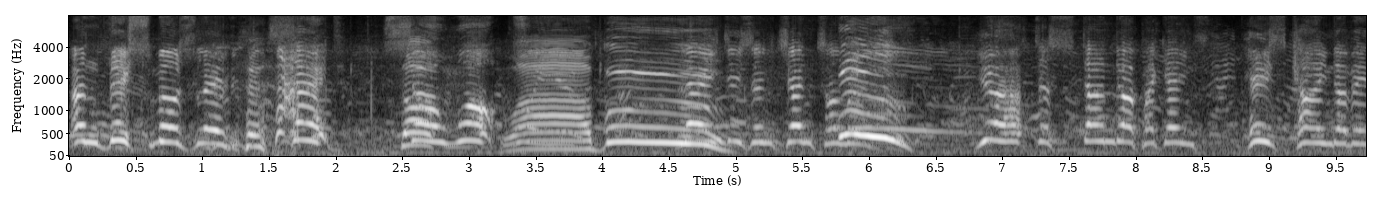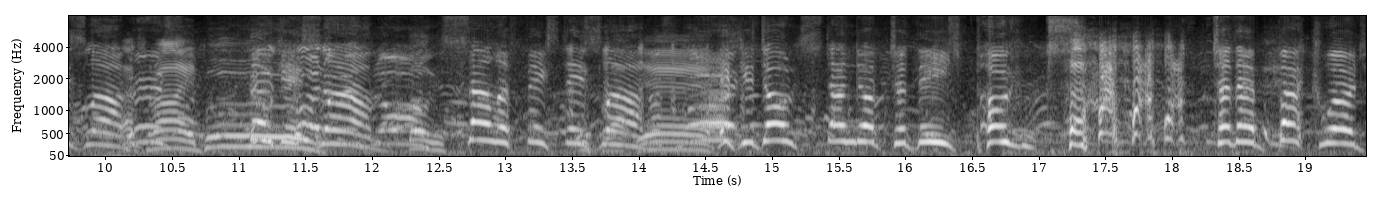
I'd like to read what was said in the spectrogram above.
And this Muslim said, so, what? Wow. Boo. Ladies and gentlemen, you have to stand up against his kind of Islam. That's right. Boo. Thug Islam. Salafist Islam. Yeah. If you don't stand up to these punks, to their backward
